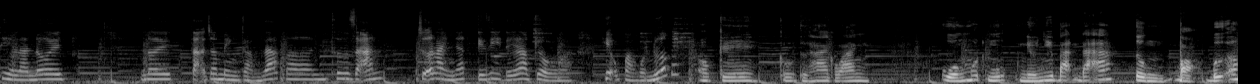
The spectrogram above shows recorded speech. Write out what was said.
thì là nơi nơi tạo cho mình cảm giác ờ, thư giãn chữa lành nhất. Cái gì đấy là kiểu ờ, hiệu quả của nước ấy. Ok câu thứ hai của anh. Uống một ngụm nếu như bạn đã từng bỏ bữa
